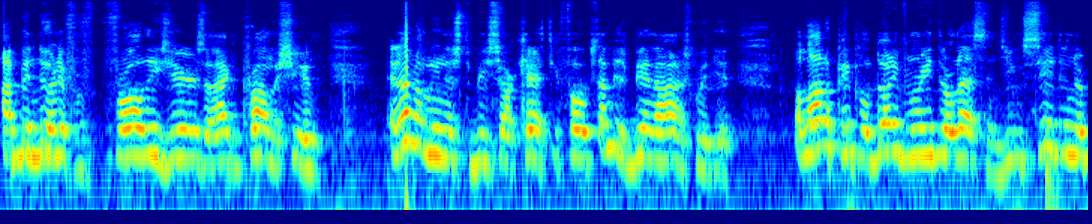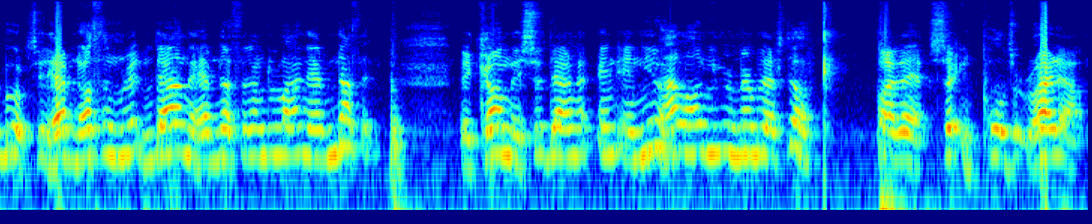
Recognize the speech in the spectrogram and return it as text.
I've been doing it for, for all these years, and I can promise you, and I don't mean this to be sarcastic, folks, I'm just being honest with you. A lot of people don't even read their lessons. You can see it in their books. They have nothing written down, they have nothing underlined, they have nothing. They come, they sit down, and, and you know how long you remember that stuff? By that. Satan pulls it right out.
